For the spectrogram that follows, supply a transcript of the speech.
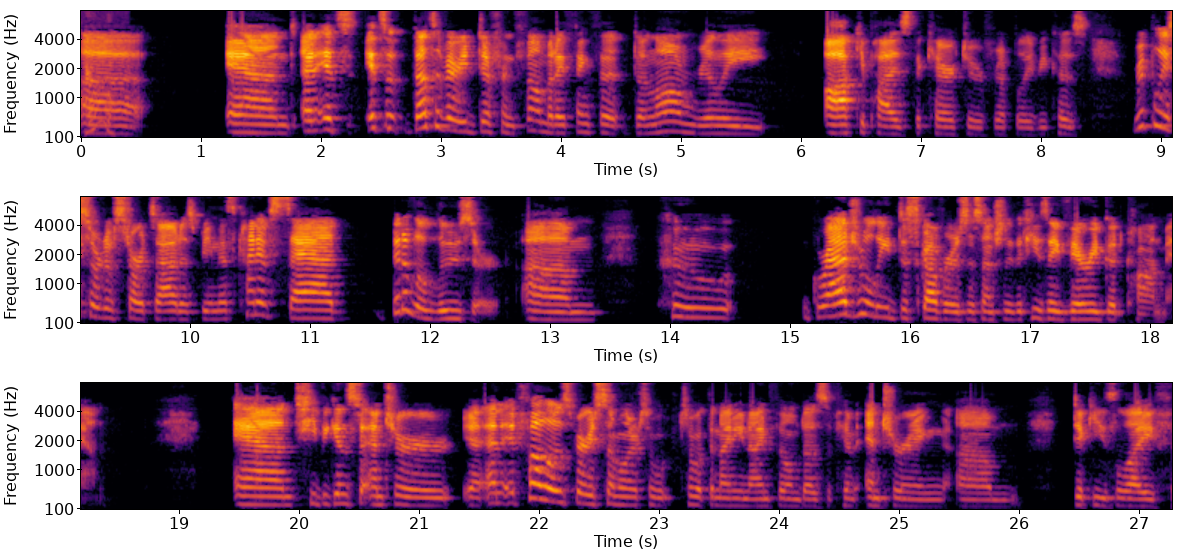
oh. uh, and and it's it's a that's a very different film but i think that delon really occupies the character of ripley because ripley sort of starts out as being this kind of sad bit of a loser um, who gradually discovers essentially that he's a very good con man. And he begins to enter, and it follows very similar to, to what the 99 film does of him entering um, Dickie's life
